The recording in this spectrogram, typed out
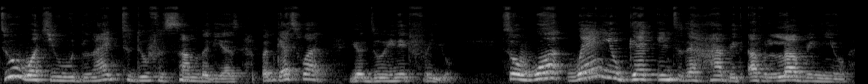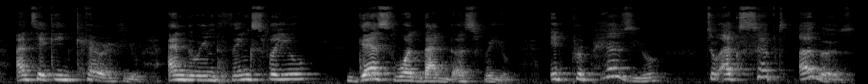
do what you would like to do for somebody else. But guess what? You're doing it for you. So what, when you get into the habit of loving you and taking care of you and doing things for you, guess what that does for you? It prepares you to accept others.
